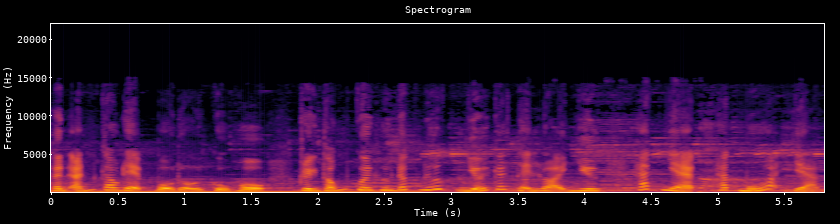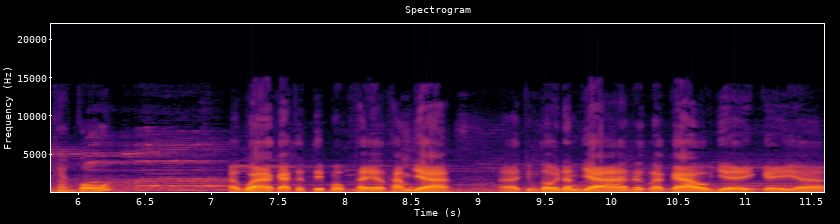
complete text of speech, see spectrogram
hình ảnh cao đẹp bộ đội cụ Hồ, truyền thống quê hương đất nước với các thể loại như hát nhạc, hát múa và ca cổ. À, qua các cái tiết mục tham gia, à, chúng tôi đánh giá rất là cao về cái à,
